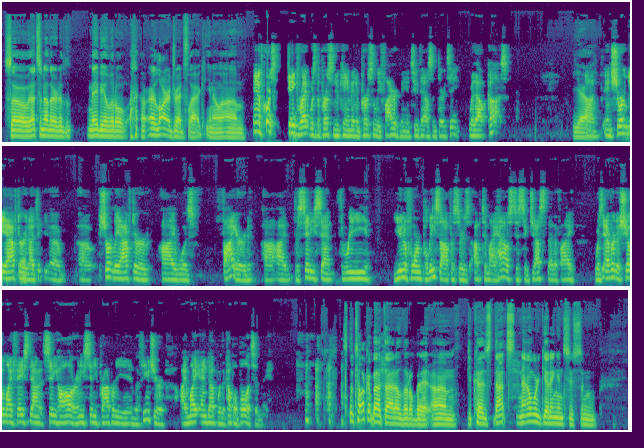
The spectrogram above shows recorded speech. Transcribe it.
So that's another, maybe a little, a large red flag, you know. Um, And of course, Dave Wright was the person who came in and personally fired me in 2013 without cause. yeah. Uh, and shortly after, and I think uh, uh, shortly after I was fired, uh, I, the city sent three uniformed police officers up to my house to suggest that if I was ever to show my face down at City Hall or any city property in the future, I might end up with a couple bullets in me. So talk about that a little bit, um, because that's now we're getting into some,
